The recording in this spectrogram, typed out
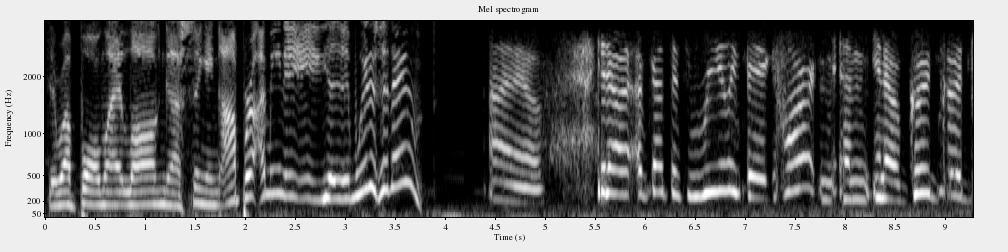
They're up all night long uh, singing opera. I mean, i i where does it end? I know. You know, I've got this really big heart and, and you know, good, good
